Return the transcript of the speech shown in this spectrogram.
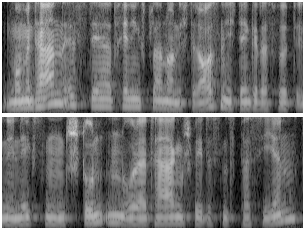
Momentan ist der Trainingsplan noch nicht draußen. Ich denke, das wird in den nächsten Stunden oder Tagen spätestens passieren.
